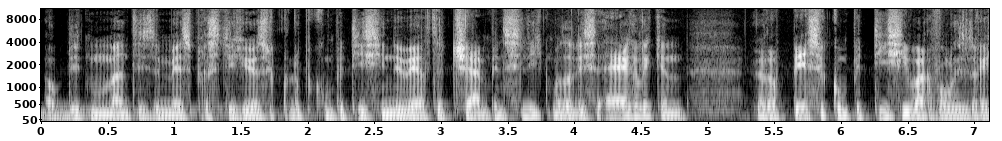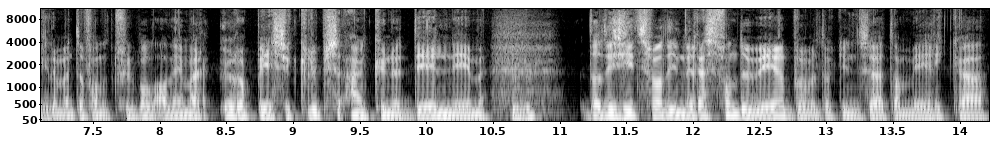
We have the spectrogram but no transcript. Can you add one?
Op dit moment is de meest prestigieuze clubcompetitie in de wereld de Champions League, maar dat is eigenlijk een Europese competitie waar volgens de reglementen van het voetbal alleen maar Europese clubs aan kunnen deelnemen. -hmm. Dat is iets wat in de rest van de wereld, bijvoorbeeld ook in Zuid-Amerika,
